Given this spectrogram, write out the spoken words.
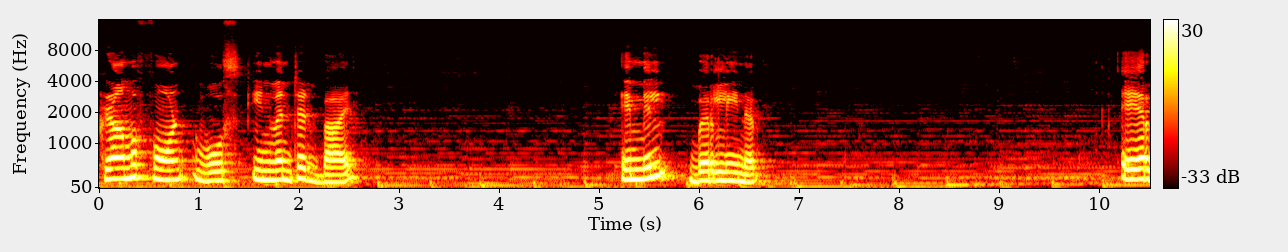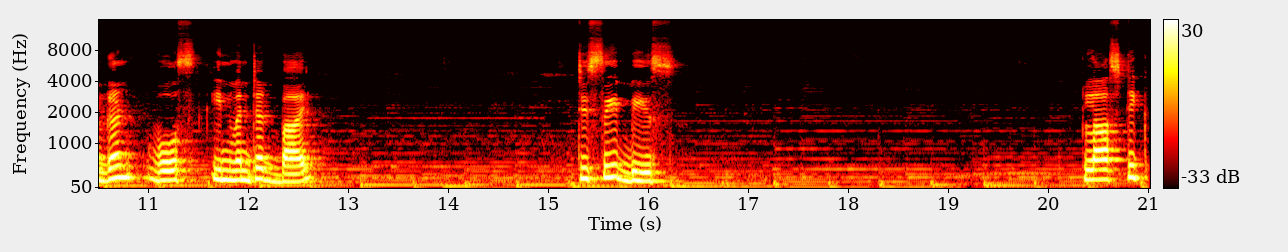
Gramophone was invented by Emil Berliner. Airgun was invented by Bees. Plastic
